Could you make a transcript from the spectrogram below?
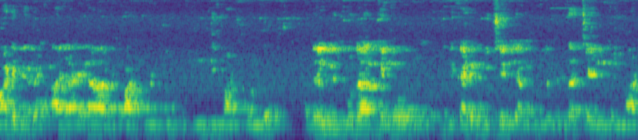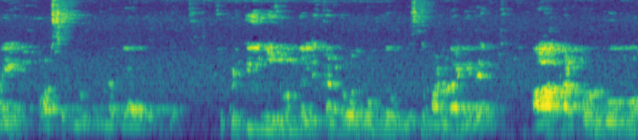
ಮಾಡಿದ್ದೇವೆ. ಆಯಾಯ ಡಿಪಾರ್ಟ್ಮೆಂಟ್ ಪ್ರತಿನಿಧಿ ಮಾಡಿಕೊಂಡು, ಅದರಲ್ಲಿ ಕೂಡ ಕೆಲವು ಅಧಿಕಾರಿಗಳು ಚೇಂಜ್ ಆಗಿರೋದ್ರಿಂದ ಚೇಂಜ್ ಮಾಡಿ ವಾಟ್ಸಪ್ ಗ್ರೂಪ್ನ ತಯಾರಾಗುತ್ತೆ. ಪ್ರತಿಯೊಂದು ಝೋನ್ನಲ್ಲಿ ಕಂಟ್ರೋಲ್ ರೂಮ್ದು ವ್ಯವಸ್ಥೆ ಮಾಡಲಾಗಿದೆ ಆ ಕಂಟ್ರೋಲ್ ರೂಮು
